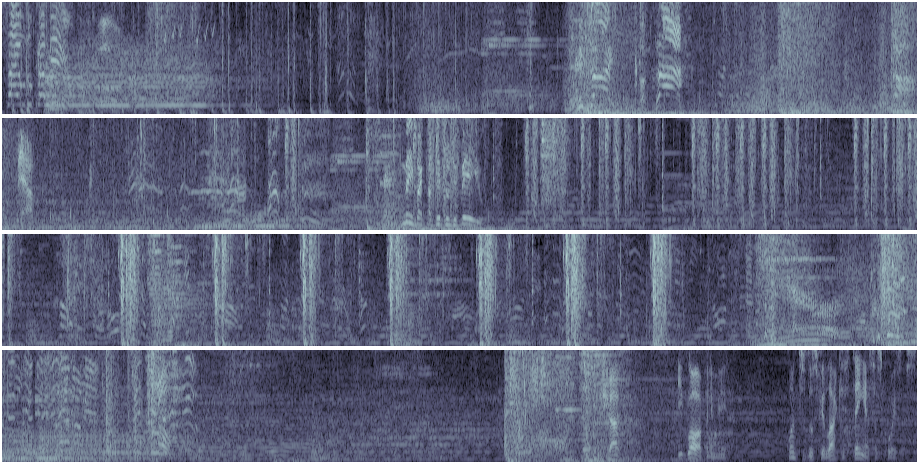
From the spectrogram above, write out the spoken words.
Saiam do caminho! Ah! Ah, Nem vai saber de onde veio! Chave. Igual a primeira. Quantos dos Filaques têm essas coisas?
